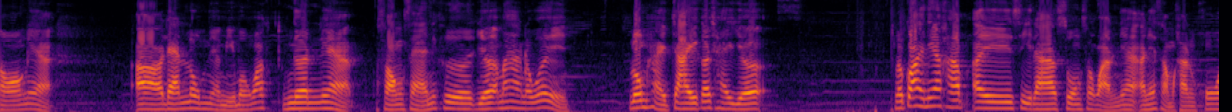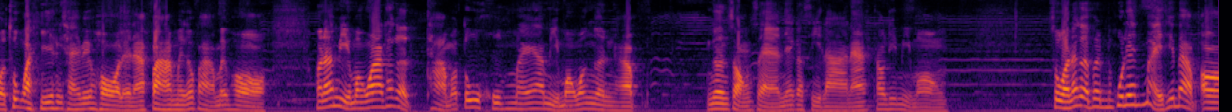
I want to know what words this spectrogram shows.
น้องเนี่ยแดนลมเนี่ยหมีมองว่าเงินเนี่ยสองแสนนี่คือเยอะมากนะเว้ยลมหายใจก็ใช้เยอะ แล้วก็ไอเนี้ยครับไอศิลาสวงสวรรค์เนี่ยอันนี้สำคัญโคตรทุกวันนี้ยังใช้ไม่พอเลยนะฟาร์มมันก็ฟาร์มไม่พอ เพราะนั้นหมีมองว่าถ้าเกิดถามว่าตู้คุ้มไหมอะหมีมองว่าเงินครับ เงินสองแสนเนี่ยกับศิลานะ เท่าที่หมีมอง ส่วนถ้าเกิดเป็นผู้เล่นใหม่ที่แบบเออ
